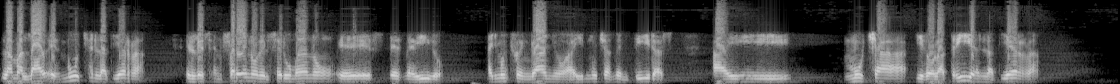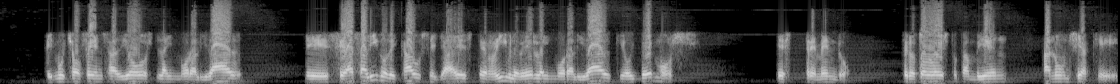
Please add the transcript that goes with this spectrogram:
La maldad es mucha en la tierra, el desenfreno del ser humano es desmedido, hay mucho engaño, hay muchas mentiras, hay mucha idolatría en la tierra, hay mucha ofensa a Dios, la inmoralidad eh, se ha salido de cauce, ya es terrible ver la inmoralidad que hoy vemos, es tremendo, pero todo esto también anuncia que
